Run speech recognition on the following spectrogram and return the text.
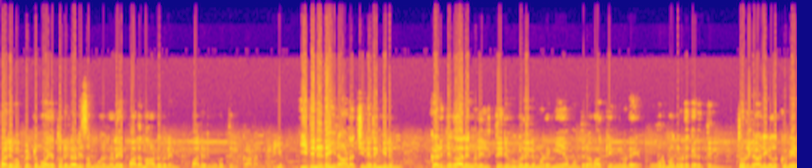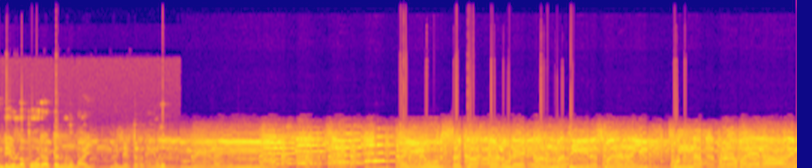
പരുവപ്പെട്ടുപോയ തൊഴിലാളി സമൂഹങ്ങളെ പല നാടുകളിൽ പല രൂപത്തിൽ കാണാൻ കഴിയും. ഇതിനിടയിലാണ് ചിലരെങ്കിലും കഴിഞ്ഞ കാലങ്ങളിൽ തെരുവുകളിൽ മുഴങ്ങിയ മുദ്രാവാക്യങ്ങളുടെ ഓർമ്മകളുടെ കരുത്തിൽ തൊഴിലാളികൾക്ക് വേണ്ടിയുള്ള പോരാട്ടങ്ങളുമായി മുന്നിട്ടിറങ്ങുന്നത്. കയ്യൂർ സഖാക്കളുടെ കർമ്മധീര സ്മരണയിൽ പുന്നപ്ര വയലാറിൻ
